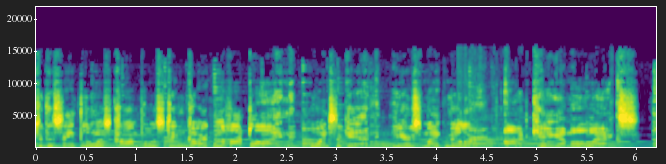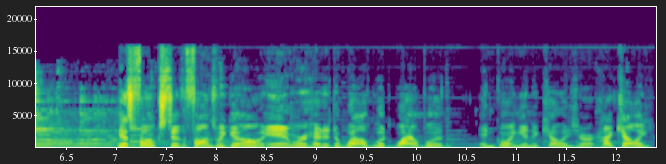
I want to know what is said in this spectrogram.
to the St. Louis Composting Garden Hotline. Once again, here's Mike Miller on KMOX. Yes, folks, to the phones we go, and we're headed to Wildwood, Wildwood, and going into Kelly's yard. Hi, Kelly.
